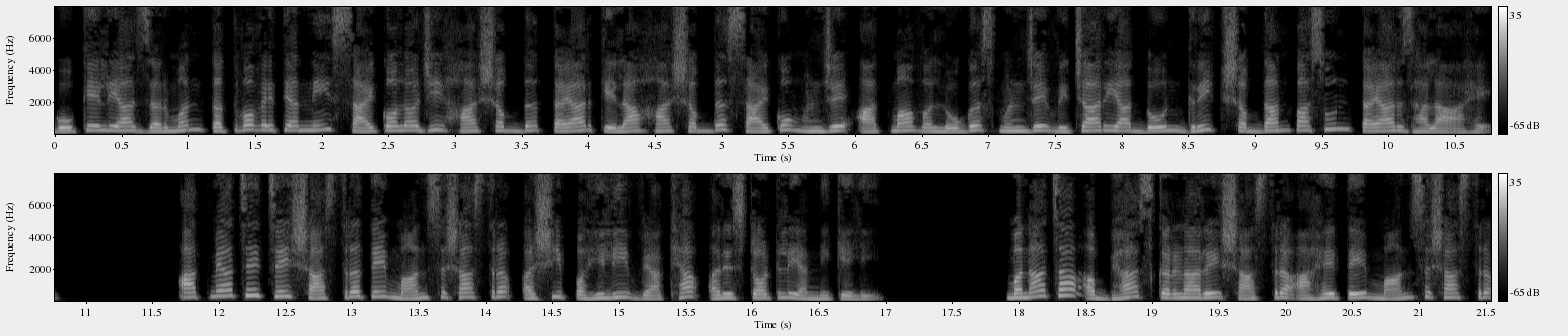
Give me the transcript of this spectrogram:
गोकेल या जर्मन तत्ववेत्यांनी सायकॉलॉजी हा शब्द तयार केला. हा शब्द सायको म्हणजे आत्मा व लोगस म्हणजे विचार या दोन ग्रीक शब्दांपासून तयार झाला आहे. आत्म्याचे चे शास्त्र ते मानसशास्त्र अशी पहिली व्याख्या अरिस्टॉटल यांनी केली. मनाचा अभ्यास करणारे शास्त्र आहे ते मानसशास्त्र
